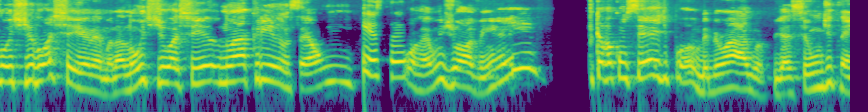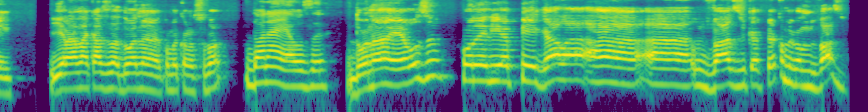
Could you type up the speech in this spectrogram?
Noite de lua cheia, né, mano? A noite de lua cheia não é a criança, é um. Isso. Porra, é um jovem. Aí ficava com sede, pô, bebeu uma água. Já ser um de tem. Ia lá na casa da dona. Como é que é o nome Dona Elza. Dona Elza, quando ele ia pegar lá a, a, o vaso de café, como é o nome do vaso?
